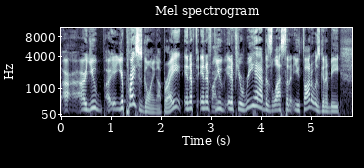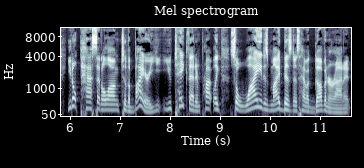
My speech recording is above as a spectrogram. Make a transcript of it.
are, are you are, your price is going up, right? And if and if right. you and if your rehab is less than you thought it was going to be, you don't pass that along to the buyer. You, you take that and pro- like so. Why does my business have a governor on it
